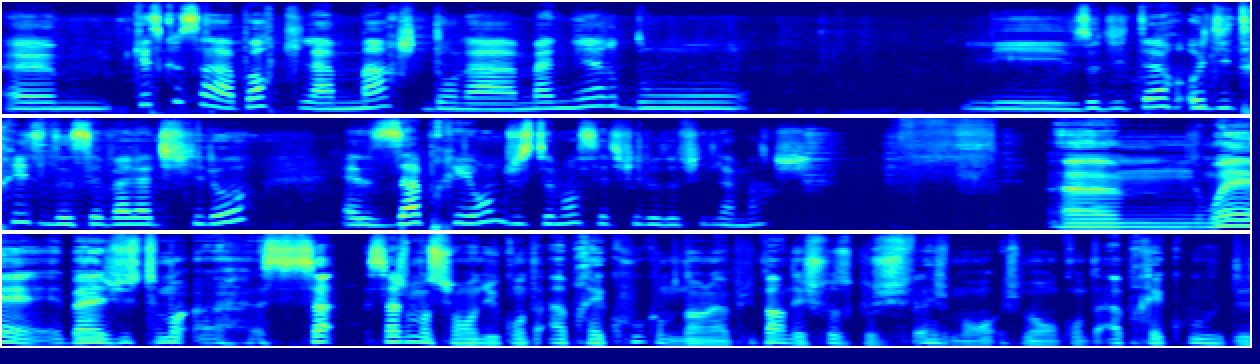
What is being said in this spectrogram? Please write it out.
Qu'est-ce que ça apporte la marche dans la manière dont les auditeurs, auditrices de ces balades philo elles appréhendent justement cette philosophie de la marche? Euh, ouais, eh ben justement, euh, ça, ça je m'en suis rendu compte après coup, comme dans la plupart des choses que je fais, je me, rends, je me rends compte après coup de,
